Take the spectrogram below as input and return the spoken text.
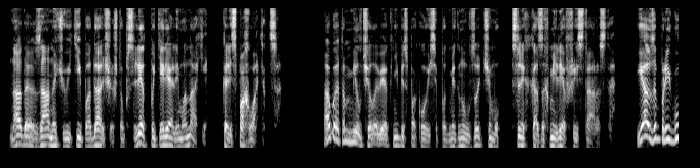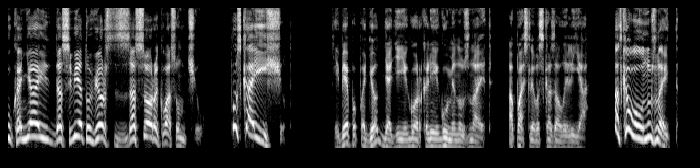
Надо за ночь уйти подальше, чтоб след потеряли монахи, коли спохватятся. Об этом, мил человек, не беспокойся, подмигнул зодчему слегка захмелевший староста. Я запрягу коня и до свету верст за сорок вас умчу. Пускай ищут. Тебе попадет, дядя Егор, коли игумен узнает, — опасливо сказал Илья. От кого он узнает-то?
